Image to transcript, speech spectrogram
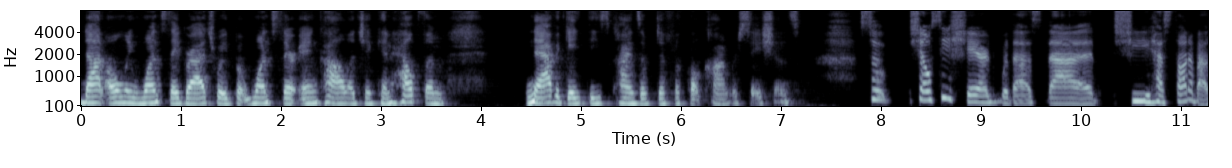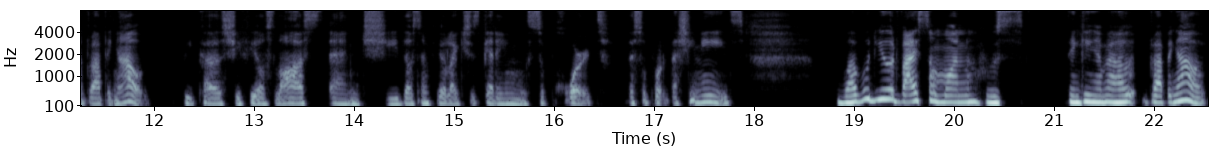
not only once they graduate, but once they're in college and can help them navigate these kinds of difficult conversations. So Chelsea shared with us that she has thought about dropping out because she feels lost and she doesn't feel like she's getting support, the support that she needs. What would you advise someone who's thinking about dropping out?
